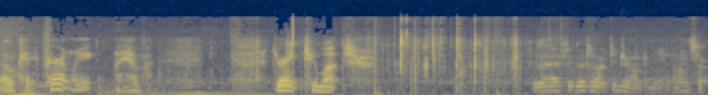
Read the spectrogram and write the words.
Okay, apparently I have drank too much. Because I have to go talk to John again. I'm sorry.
